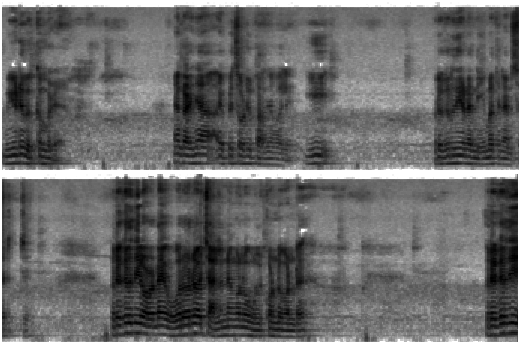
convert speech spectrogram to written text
വീട് വെക്കുമ്പോൾ ഞാൻ കഴിഞ്ഞ എപ്പിസോഡിൽ പറഞ്ഞ പോലെ ഈ പ്രകൃതിയുടെ നിയമത്തിനനുസരിച്ച് പ്രകൃതിയുടെ ഓരോരോ ചലനങ്ങളും ഉൾക്കൊണ്ടുകൊണ്ട് പ്രകൃതി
